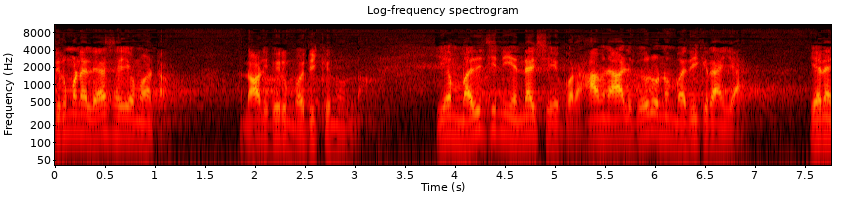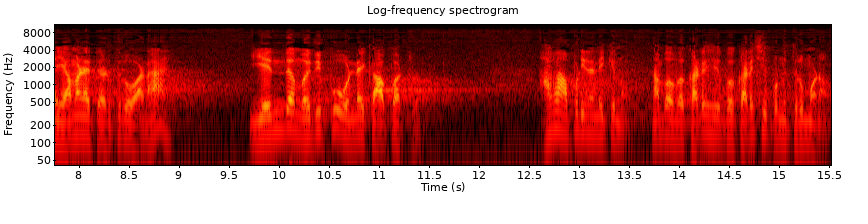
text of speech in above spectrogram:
திருமணம் லேச செய்ய மாட்டான். நாலு பேர் மதிக்கணும்னா. ஏன் மதித்து நீ என்ன செய்ய போகிற அவன் நாலு பேர் ஒன்று மதிக்கிறான் ஐயா ஏன்னா யமனை தடுத்துடுவானா எந்த மதிப்பும் உன்னை காப்பாற்றணும். அவன் அப்படி நினைக்கணும். நம்ம கடைசி இப்போ கடைசி பொண்ணு திருமணம்.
